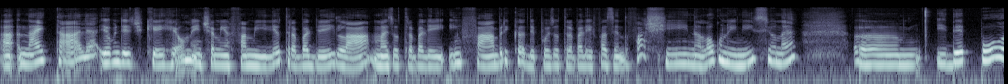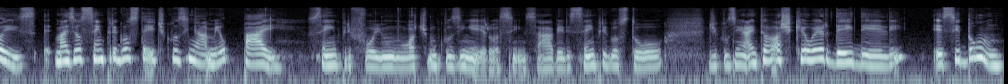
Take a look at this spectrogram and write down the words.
Ah, na Itália, eu me dediquei realmente à minha família, eu trabalhei lá, mas eu trabalhei em fábrica, depois eu trabalhei fazendo faxina, logo no início, né, um, e depois, mas eu sempre gostei de cozinhar. Meu pai, sempre foi um ótimo cozinheiro, assim, sabe? Ele sempre gostou de cozinhar. Então, eu acho que eu herdei dele esse dom,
